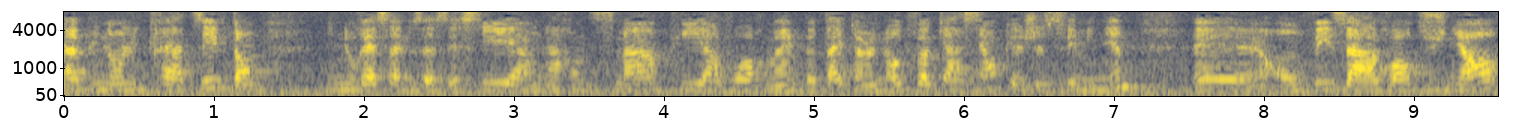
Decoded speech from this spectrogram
à but non lucratif. Donc, il nous reste à nous associer à un arrondissement, puis avoir même peut-être une autre vocation que juste féminine. Euh, on vise à avoir du junior.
